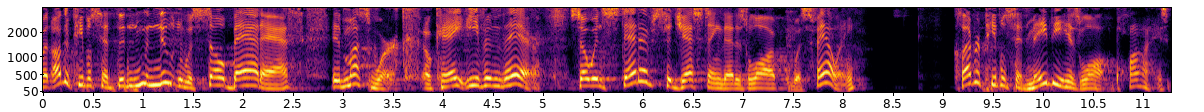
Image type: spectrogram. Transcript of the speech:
But other people said that Newton was so badass, it must work, okay, even there. So instead of suggesting that his law was failing, clever people said maybe his law applies.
